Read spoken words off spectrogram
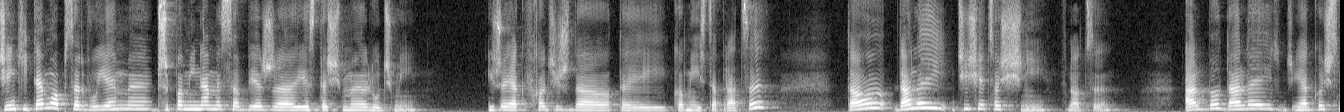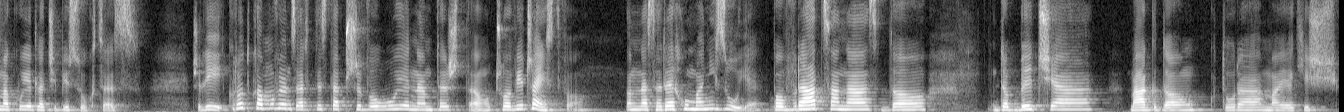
dzięki temu obserwujemy, przypominamy sobie, że jesteśmy ludźmi i że jak wchodzisz do tego miejsca pracy, to dalej ci się coś śni w nocy, albo dalej jakoś smakuje dla ciebie sukces. Czyli krótko mówiąc, artysta przywołuje nam też to człowieczeństwo. On nas rehumanizuje, powraca nas do, do bycia Magdą, która ma jakieś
